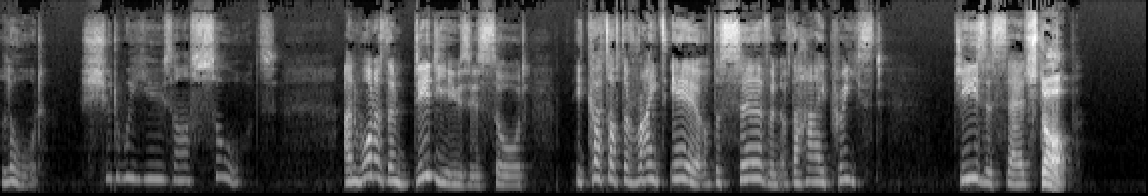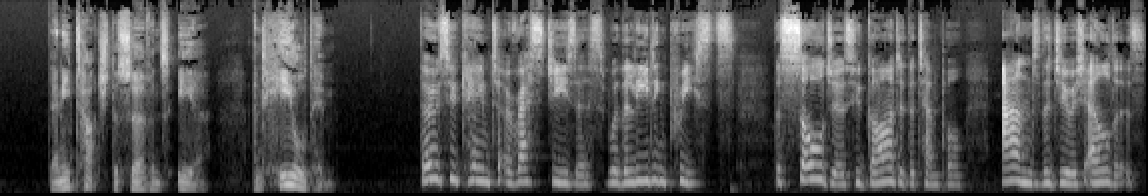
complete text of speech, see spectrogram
Lord, should we use our swords? And one of them did use his sword. He cut off the right ear of the servant of the high priest. Jesus said, Stop! Then he touched the servant's ear and healed him. Those who came to arrest Jesus were the leading priests, the soldiers who guarded the temple, and the Jewish elders.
